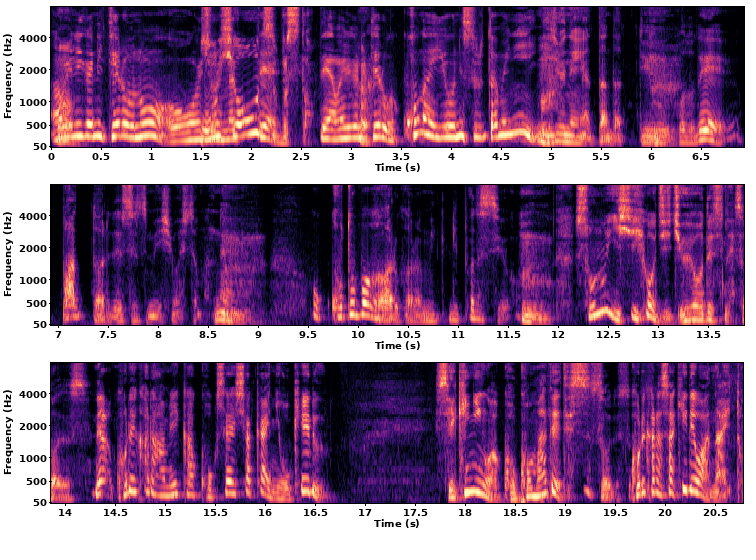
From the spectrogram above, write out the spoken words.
アメリカにテロの温床を潰すと。でアメリカにテロが来ないようにするために20年やったんだっていうことで、パッとあれで説明しましたもんね。言葉があるから立派ですよ、うん、その意思表示重要ですね。そうです。でこれからアメリカ国際社会における責任はここまでです。そうです。これから先ではないと。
